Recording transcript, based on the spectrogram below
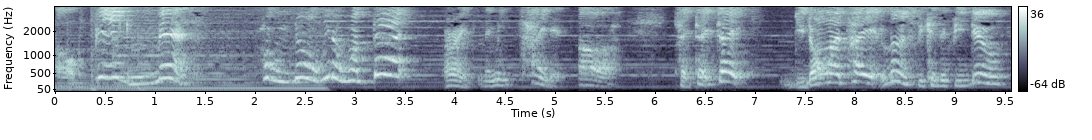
a big mess Oh no, we don't want that. All right, let me tight it. Uh, tight, tight, tight. You don't want to tie it loose because if you do,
